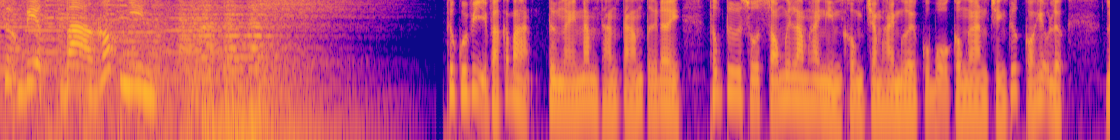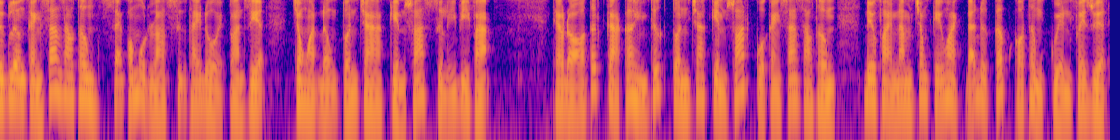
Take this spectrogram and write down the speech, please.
sự việc và góc nhìn. Thưa quý vị và các bạn, từ ngày 5 tháng 8 tới đây, thông tư số 65/2020 của Bộ Công an chính thức có hiệu lực. Lực lượng cảnh sát giao thông sẽ có một loạt sự thay đổi toàn diện trong hoạt động tuần tra, kiểm soát, xử lý vi phạm. Theo đó, tất cả các hình thức tuần tra kiểm soát của cảnh sát giao thông đều phải nằm trong kế hoạch đã được cấp có thẩm quyền phê duyệt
